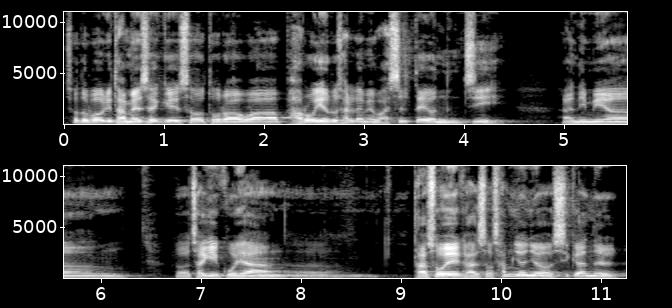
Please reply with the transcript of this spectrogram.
사도 바울이 다메섹에서 돌아와 바로 예루살렘에 왔을 때였는지 아니면 어, 자기 고향 어, 다소에 가서 3년여 시간을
